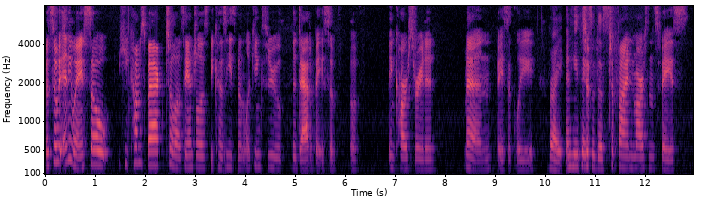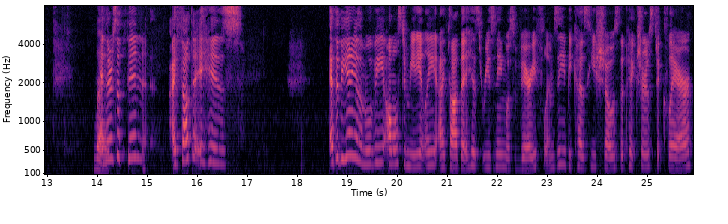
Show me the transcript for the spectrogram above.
but so anyway, so he comes back to Los Angeles because he's been looking through the database of of incarcerated men, basically, Right. And he thinks to, that this to find Marzin's face. right. And there's a thin. I thought that his. At the beginning of the movie, almost immediately, I thought that his reasoning was very flimsy because he shows the pictures to Claire.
